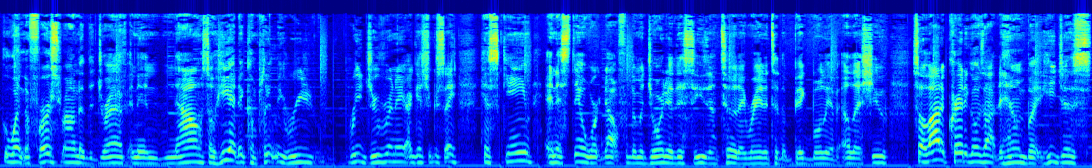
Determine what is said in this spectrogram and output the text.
who went in the first round of the draft, and then now, so he had to completely re rejuvenate, I guess you could say, his scheme, and it still worked out for the majority of this season until they ran into the big bully of LSU. So a lot of credit goes out to him, but he just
